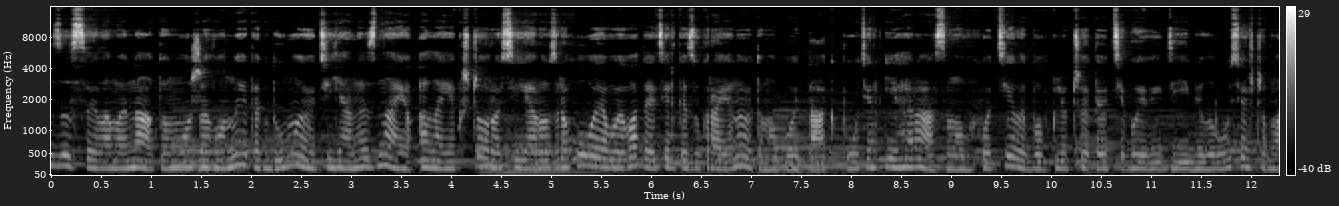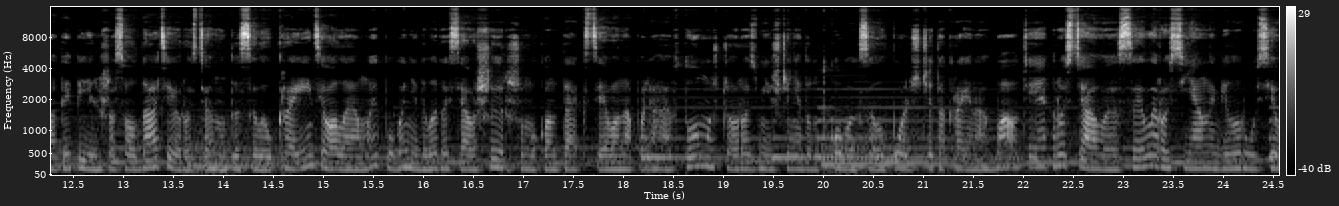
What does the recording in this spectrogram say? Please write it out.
з силами НАТО. Може вони так думають, я не знаю. Але якщо Росія розраховує воювати тільки з Україною, то мабуть так Путін і Герасимов хотіли би включити у ці бойові дії Білорусі, щоб мати більше солдатів розтягнути сили українців. Але ми повинні дивитися в ширшому контексті. Вона полягає в тому, що розміщення додаткових сил в Польщі та країнах Балтії розтягує сили росіян і білорусів.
